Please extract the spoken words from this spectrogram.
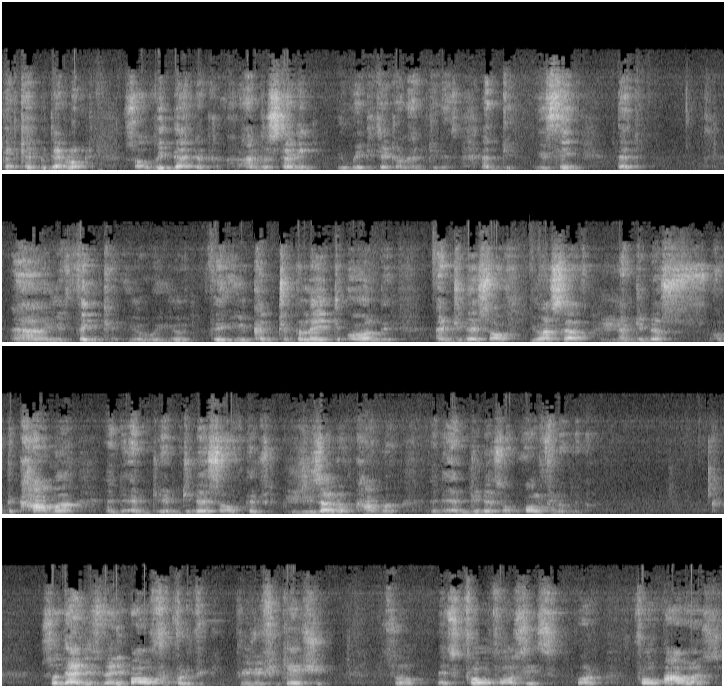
that can be developed. So with that understanding, you meditate on emptiness. And you think that, uh, you think, you, you, th you contemplate on the emptiness of yourself, emptiness of the karma, and emptiness of the result of karma, and emptiness of all phenomena. So that is very powerful purification. So there's four forces, four, four powers.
